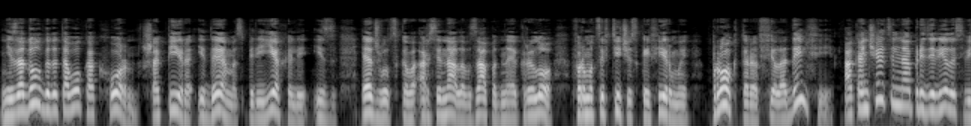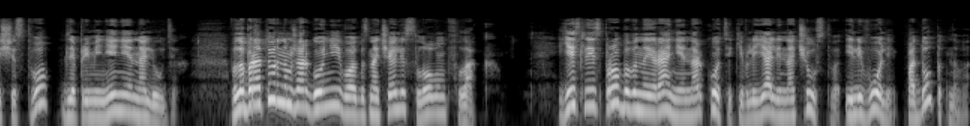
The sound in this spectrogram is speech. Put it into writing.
Незадолго до того, как Хорн, Шапира и Демос переехали из Эджвудского арсенала в западное крыло фармацевтической фирмы Проктора в Филадельфии, окончательно определилось вещество для применения на людях. В лабораторном жаргоне его обозначали словом «флаг». Если испробованные ранее наркотики влияли на чувства или воли подопытного,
